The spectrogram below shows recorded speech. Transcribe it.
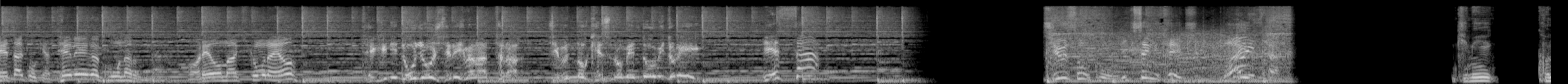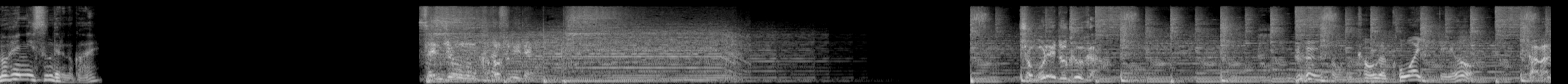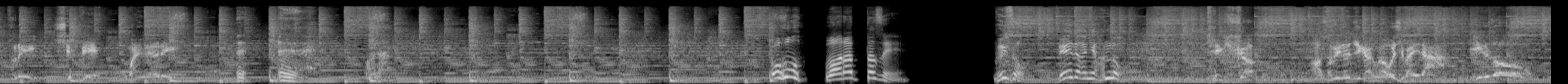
下手こきゃてめえがこうなるんだ。俺を巻き込むなよ。敵に同情してる暇があったら自分のケツの面倒を見とれイエスサー！中装甲陸戦兵器。ワイズだ！君この辺に住んでるのかい？戦場の片隅で。チョコレート食うか軍曹の顔が怖いってよ。黙っとれ新兵お前がやれ。えええほら。おお笑ったぜ。軍曹レーダーに反応。敵か。遊びの時間はおしまいだ。行くぞ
